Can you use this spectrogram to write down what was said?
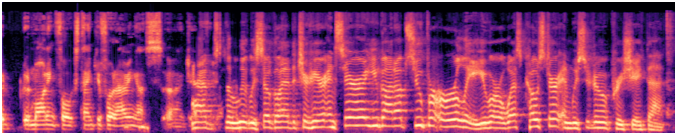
Good, good morning, folks. Thank you for having us. Uh, Absolutely. So glad that you're here. And Sarah, you got up super early. You are a West Coaster, and we sort of appreciate that.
